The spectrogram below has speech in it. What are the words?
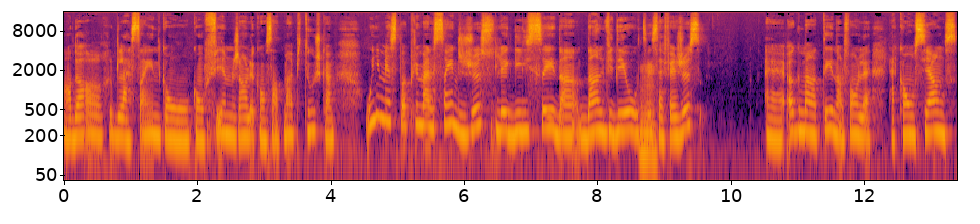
en, dehors de la scène qu'on filme genre le consentement puis tout je suis comme oui mais c'est pas plus malsain de juste le glisser dans, dans le vidéo tu sais mm. ça fait juste euh, augmenter dans le fond la conscience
